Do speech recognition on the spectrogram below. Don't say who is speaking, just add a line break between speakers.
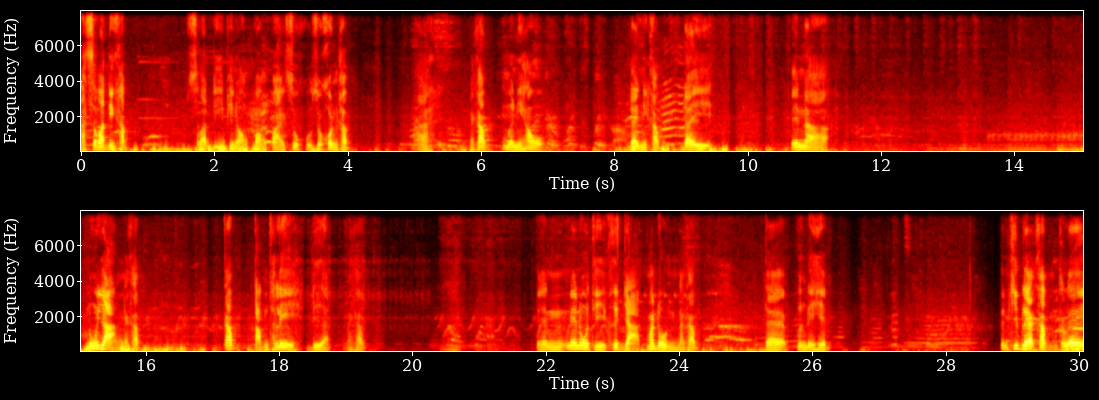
อะสวัสดีครับ สวัสดีพี่น้องปองปายสุขุสุขคนครับอ่านะครับเมื่อนี้เฮาได้นี่ครับได้เป็นอ่าหนูย่างนะครับ กับตำทะเลเดือดนะครับ เป็นเมนูที่คืออยากมาดนนะครับ แต่เพิ่งได้เห็ด เป็นคลิปแรกครับก็เลย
